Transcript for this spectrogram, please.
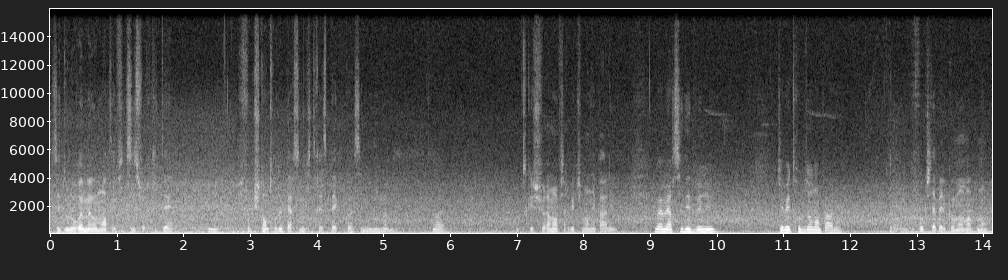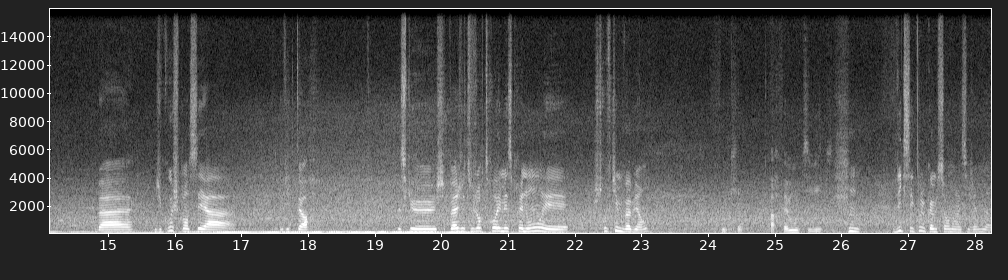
C'est douloureux, mais au moins t'es fixé sur qui t'es. Faut que tu t'entoures de personnes qui te respectent, quoi, c'est le minimum. Ouais. En tout cas, je suis vraiment fière que tu m'en aies parlé. Bah, merci d'être venu. J'avais trop besoin d'en parler. Il faut que je t'appelle comment maintenant? Bah, du coup, je pensais à Victor. Parce que, je sais pas, j'ai toujours trop aimé ce prénom et je trouve qu'il me va bien. Ok. Parfait, mon petit Vic. Vic, c'est cool comme surnom et c'est j'aime bien.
